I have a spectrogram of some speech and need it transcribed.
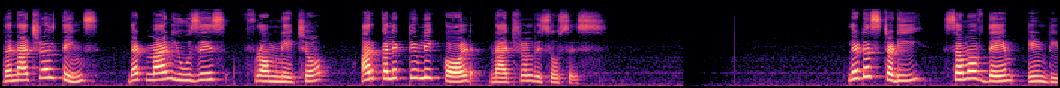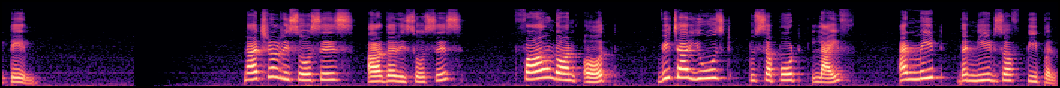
The natural things that man uses from nature are collectively called natural resources. Let us study some of them in detail. Natural resources are the resources found on earth which are used to support life and meet the needs of people.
